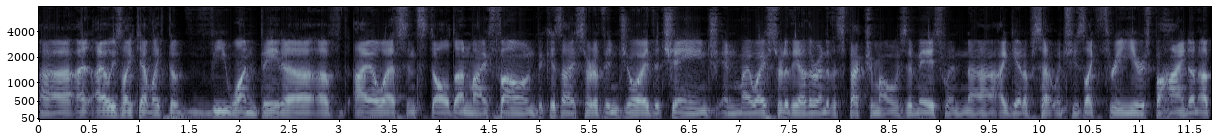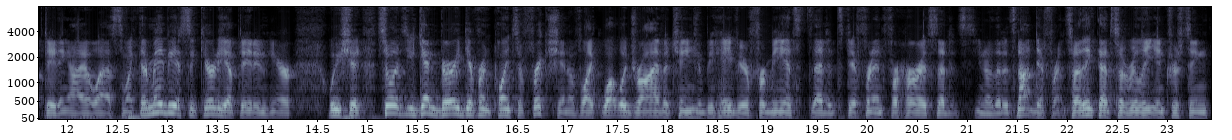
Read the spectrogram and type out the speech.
uh, I, I, always like to have like the V1 beta of iOS installed on my phone because I sort of enjoy the change. And my wife's sort of the other end of the spectrum. I'm always amazed when uh, I get upset when she's like three years behind on updating iOS. I'm like, there may be a security update in here. We should. So it's again very different points of friction of like what would drive a change in behavior. For me, it's that it's different, and for her, it's that it's you know that it's not different. So I think that's a really interesting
